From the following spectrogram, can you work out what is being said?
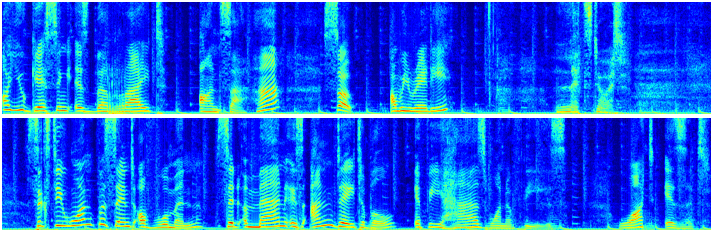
are you guessing is the right answer? Huh? So, are we ready? Let's do it. 61% of women said a man is undateable if he has one of these. What is it?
